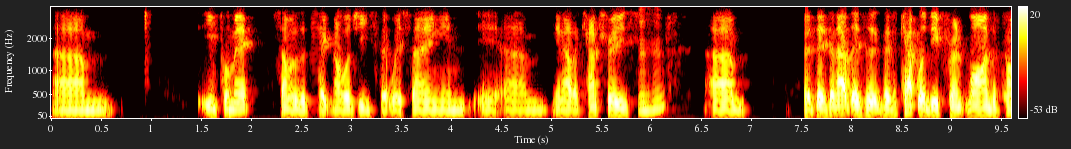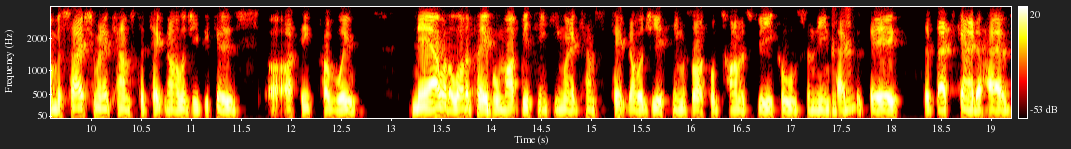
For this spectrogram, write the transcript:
um, implement some of the technologies that we're seeing in in um, other countries. Mm-hmm. But there's another there's a, there's a couple of different lines of conversation when it comes to technology because I think probably now what a lot of people might be thinking when it comes to technology are things like autonomous vehicles and the impact Mhm. that they that that's going to have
